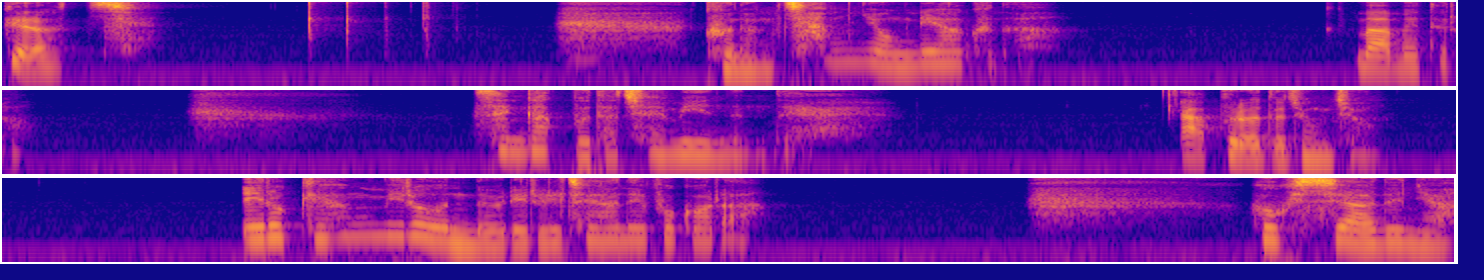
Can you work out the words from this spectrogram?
그렇지. 그놈 참 영리하구나. 마음에 들어. 생각보다 재미있는데. 앞으로도 종종 이렇게 흥미로운 놀이를 제안해 보거라. 혹시 아느냐?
